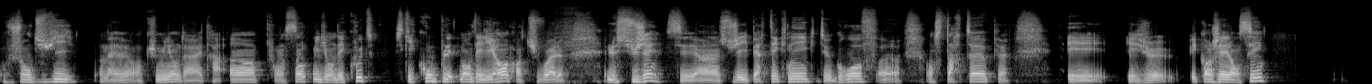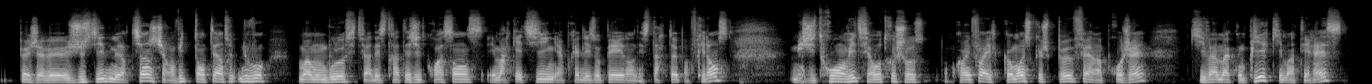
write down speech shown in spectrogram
Aujourd'hui, on a en cumulé, on doit être à 1,5 million d'écoutes, ce qui est complètement délirant quand tu vois le, le sujet. C'est un sujet hyper technique de growth en startup. Et, et, je, et quand j'ai lancé, j'avais juste dit de me dire tiens j'ai envie de tenter un truc nouveau. Moi mon boulot c'est de faire des stratégies de croissance et marketing après de les opérer dans des startups en freelance. Mais j'ai trop envie de faire autre chose. Donc encore une fois comment est-ce que je peux faire un projet qui va m'accomplir qui m'intéresse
